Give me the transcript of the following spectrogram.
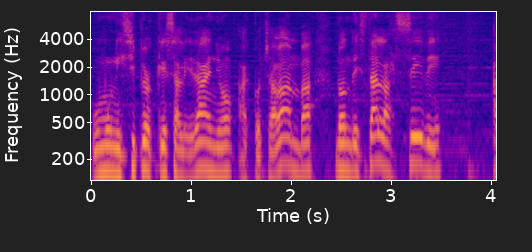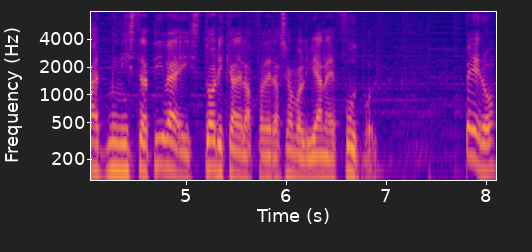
un municipio que es aledaño a Cochabamba, donde está la sede administrativa e histórica de la Federación Boliviana de Fútbol. Pero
